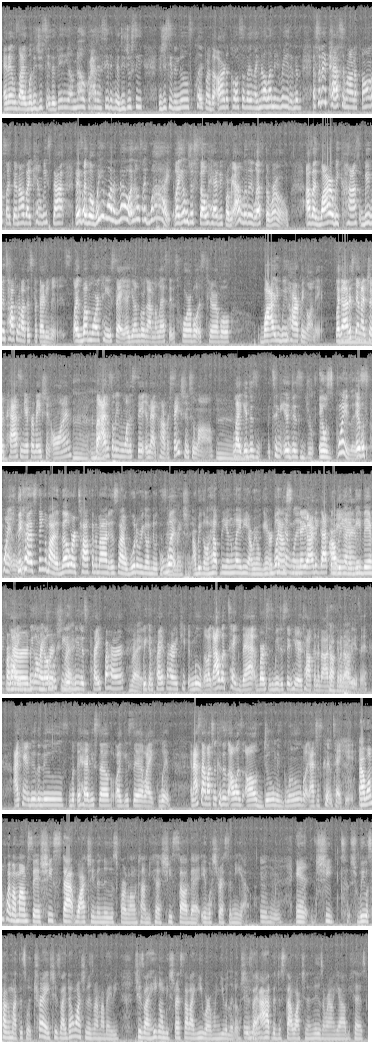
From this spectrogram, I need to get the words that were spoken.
And it was like, well, did you see the video? No, girl, I didn't see the video. Did you see? Did you see the news clip or the article? So they was like, no, let me read it. And so they passed around the phones like that. And I was like, can we stop? They was like, well, we want to know. And I was like, why? Like it was just so heavy for me. I literally left the room. I was like, why are we constant? We've been talking about this for thirty minutes. Like, what more can you say? A young girl got molested. It's horrible. It's terrible. Why are we harping on it? Like I understand that you're passing information on, mm-hmm. but I just don't even want to sit in that conversation too long. Mm. Like it just to me it just it was pointless. it was pointless. Because think about it, though we're talking about it, it's like, what are we gonna do with this What- information? Are we gonna help the young lady? Are we gonna get her What can- counseling? they already got the Are we gonna be there for Like, her? We don't know who she right. is. We just pray for her. Right. We can pray for her and keep it moving. Like I would take that versus we just sitting here talking about Talking it for about no it. reason. I can't do the news with the heavy stuff like you said. Like with, and I stopped watching because it was always all doom and gloom. Like I just couldn't take it. At one point, my mom said she stopped watching the news for a long time because she saw that it was stressing me out. Mm-hmm. And she, t- we was talking about this with Trey. She's like, "Don't watch the news around my baby." She's like, "He gonna be stressed out like you were when you were little." She's like, "I have to just stop watching the news around y'all because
